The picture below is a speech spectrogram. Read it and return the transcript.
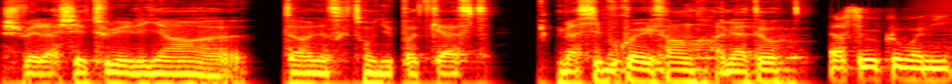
je vais lâcher tous les liens dans la description du podcast. Merci beaucoup Alexandre, à bientôt. Merci beaucoup Moni.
